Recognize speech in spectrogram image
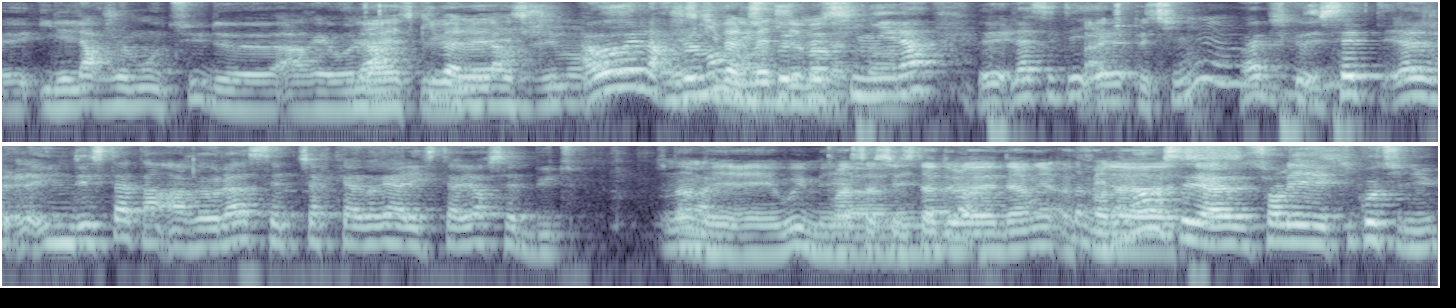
euh, il est largement au-dessus de Areola. Ouais, est-ce qu'il va le- largement. Ah ouais, ouais, Est-ce largement. qu'il va le mais je mettre peux demain, signer là. Là, c'était. Bah, tu peux signer. hein. Ouais, parce que sept- là, une des stats, hein, Areola, 7 tirs cadrés à l'extérieur, 7 buts. Non, mais oui, mais. Ouais, ça, euh, c'est le stade de l'année dernière. Non, Enfin, la- non, c'est euh, sur les qui continuent.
